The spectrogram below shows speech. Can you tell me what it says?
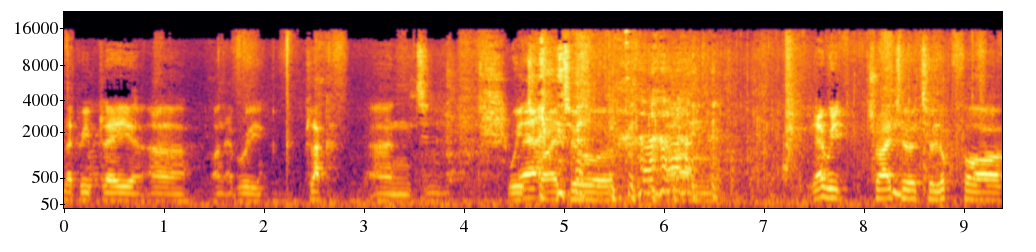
that we play uh, on every plug and we try to um, yeah we try to, to look for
